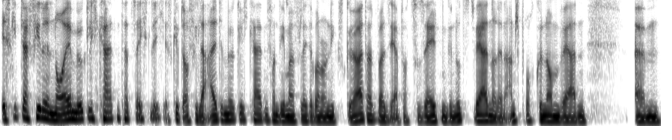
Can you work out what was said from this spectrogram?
Es gibt ja viele neue Möglichkeiten tatsächlich. Es gibt auch viele alte Möglichkeiten, von denen man vielleicht aber noch nichts gehört hat, weil sie einfach zu selten genutzt werden oder in Anspruch genommen werden. Ähm,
